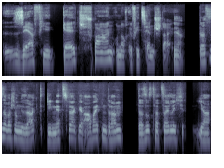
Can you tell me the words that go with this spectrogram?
sehr viel Geld sparen und auch Effizienz steigern. Ja. Du hast es aber schon gesagt, die Netzwerke arbeiten dran. Das ist tatsächlich, ja,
